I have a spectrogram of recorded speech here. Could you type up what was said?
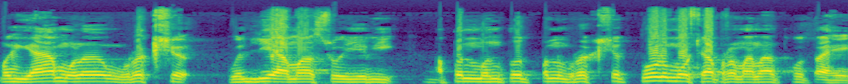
मग यामुळं वृक्ष वल्ली आमा सोयरी आपण म्हणतो पण वृक्ष तोड मोठ्या प्रमाणात होत आहे.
